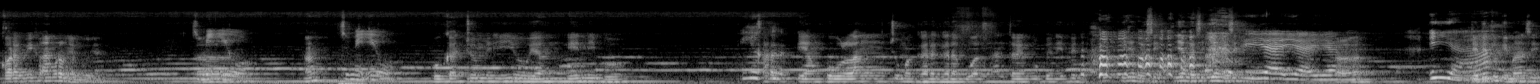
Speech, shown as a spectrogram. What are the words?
correct me if I'm wrong ya bu ya Cumi Eh, iyo. Hah? Cumi iyo. bukan cumi iyo yang ini bu Iya Karena kan. yang pulang cuma gara-gara buat nganterin Upin Ipin ya? iya nggak sih iya nggak sih iya nggak sih Iya iya iya. Eh, Iya. jadi itu gimana sih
